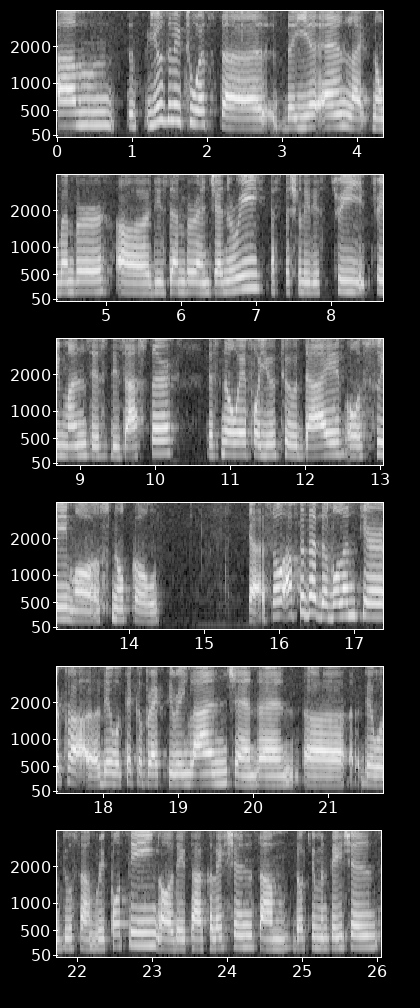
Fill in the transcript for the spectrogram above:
Um, usually towards the the year end, like November, uh, December, and January, especially these three three months is disaster. There's no way for you to dive or swim or snorkel. Yeah. So after that, the volunteer uh, they will take a break during lunch, and then uh, they will do some reporting or data collection, some documentation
